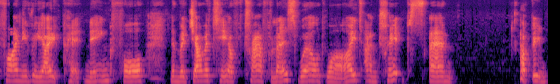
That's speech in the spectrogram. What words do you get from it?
finally reopening for the majority of travellers worldwide and trips um, have been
